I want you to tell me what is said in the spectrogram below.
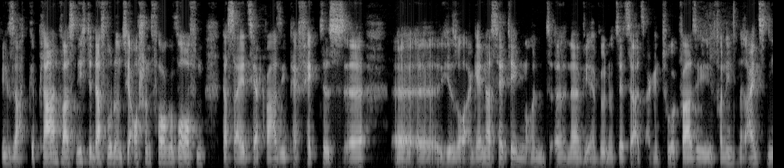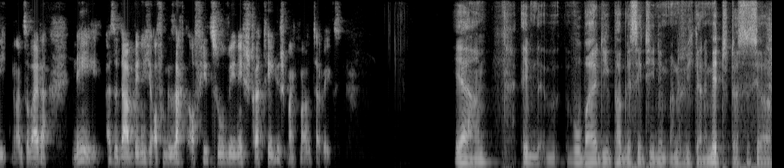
wie gesagt, geplant war es nicht, denn das wurde uns ja auch schon vorgeworfen, das sei jetzt ja quasi perfektes äh, äh, hier so Agenda-Setting und äh, ne, wir würden uns jetzt ja als Agentur quasi von hinten rein sneaken und so weiter. Nee, also da bin ich offen gesagt auch viel zu wenig strategisch manchmal unterwegs. Ja, eben, wobei die Publicity nimmt man natürlich gerne mit. Das ist ja,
